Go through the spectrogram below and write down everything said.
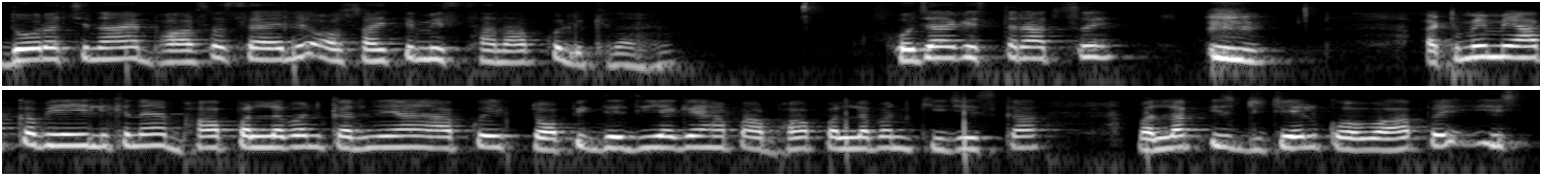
दो रचनाएँ, भाषा शैली और साहित्य में स्थान आपको लिखना है। हो जाएगा इस तरह आपसे। अठवें में आपका भी यही लिखना है, भाव पल्लवन करने है आपको एक टॉपिक दे दिया गया पर भाव पल्लवन कीजिए इसका। मतलब इस डिटेल को आप इस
